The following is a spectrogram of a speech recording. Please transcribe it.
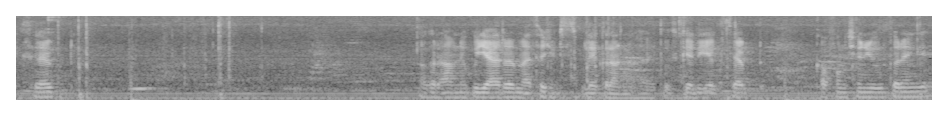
एक्सेप्ट अगर हमने कोई एरर मैसेज डिस्प्ले कराना है तो उसके लिए एक्सेप्ट का फ़ंक्शन यूज़ करेंगे।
